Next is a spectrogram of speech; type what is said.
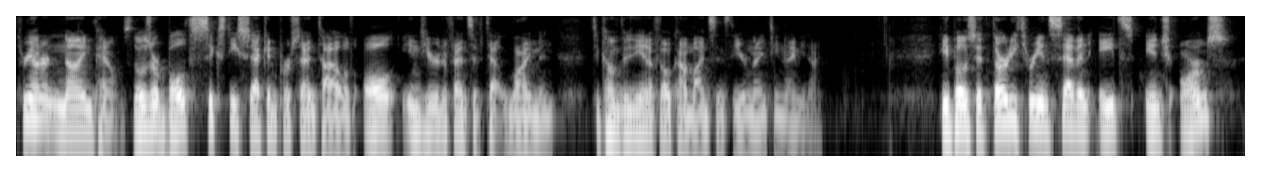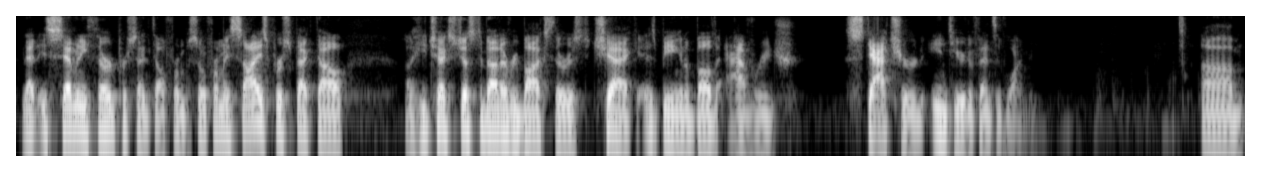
309 pounds. Those are both 62nd percentile of all interior defensive te- linemen to come through the NFL combine since the year 1999. He posted 33 and 7 eighths inch arms. That is 73rd percentile. From so from a size perspective, uh, he checks just about every box there is to check as being an above average statured interior defensive lineman. Um,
